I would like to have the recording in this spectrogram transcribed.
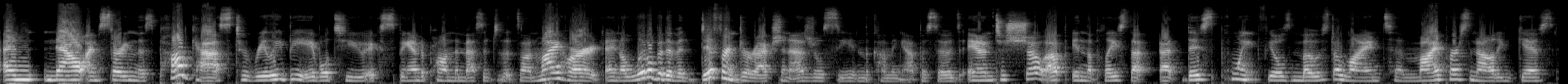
And now I'm starting this podcast to really be able to expand upon the message that's on my heart and a little bit of a different direction, as you'll see in the coming episodes, and to show up in the place that at this point feels most aligned to my personality, gifts,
